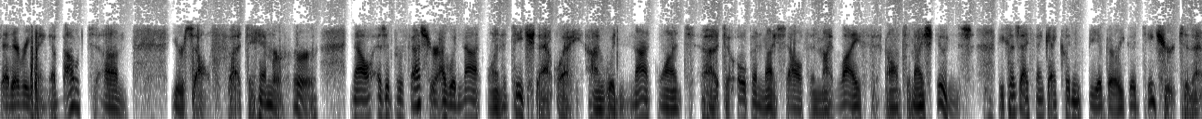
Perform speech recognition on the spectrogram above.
said everything about um, yourself uh, to him or her? Now, as a professor, I would not want to teach that way. I would not want uh, to open myself and my life and all to my students because I think I couldn't be a very good teacher to them.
